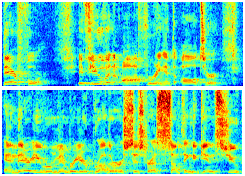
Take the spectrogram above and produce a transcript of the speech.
Therefore, if you have an offering at the altar and there you remember your brother or sister has something against you,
